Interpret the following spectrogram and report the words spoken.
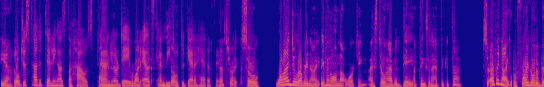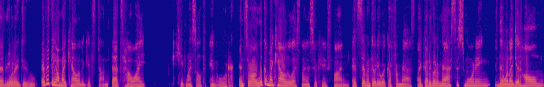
Yeah. You So just started telling us the house, plan did, your day. What else can we do to get ahead of it? that's right. So what I do every night, even though I'm not working, I still have a date of things that I have to get done. So every night before I go to bed, what I do, everything on my calendar gets done. That's how I keep myself in order. And so I look at my calendar last night say, okay, fine. At 7:30, I wake up from mass. I got to go to mass this morning. And then when I get home,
